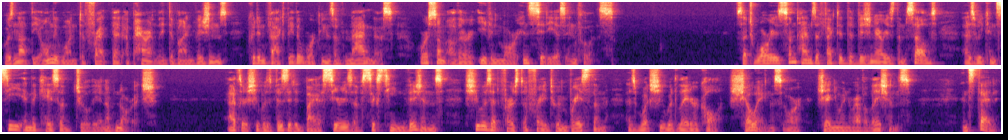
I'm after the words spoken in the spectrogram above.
was not the only one to fret that apparently divine visions could in fact be the workings of madness or some other even more insidious influence. Such worries sometimes affected the visionaries themselves, as we can see in the case of Julian of Norwich. After she was visited by a series of 16 visions, she was at first afraid to embrace them as what she would later call showings or genuine revelations. Instead,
